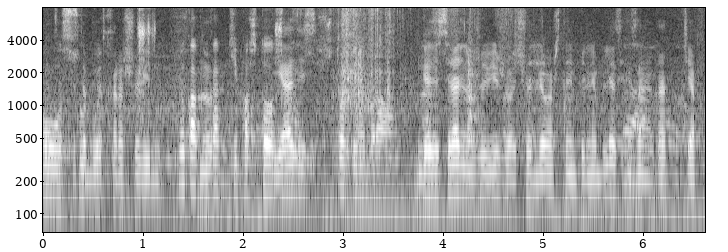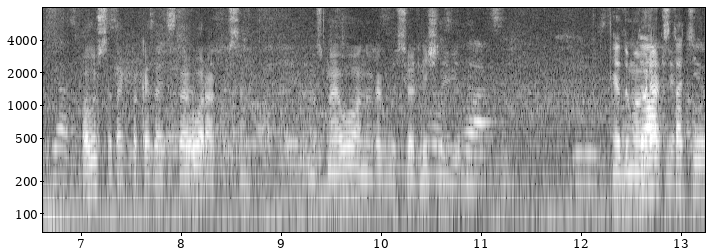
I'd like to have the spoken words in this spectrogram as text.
О, То есть супер. это будет хорошо видно. Ну как, как типа что, я что, здесь- что перебрал? Я здесь реально уже вижу отчетливо штемпельный блеск. Не знаю, как тебе получится так показать с твоего ракурса. Но с моего, ну, как бы все отлично видно. Я думаю, Да, вряд ли. кстати,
